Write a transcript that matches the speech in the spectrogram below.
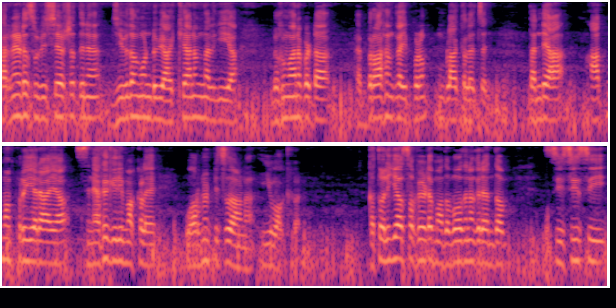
കരുണയുടെ സുവിശേഷത്തിന് ജീവിതം കൊണ്ട് വ്യാഖ്യാനം നൽകിയ ബഹുമാനപ്പെട്ട എബ്രാഹിം കൈപ്പഴം ബ്ലാക്കലച്ചൻ തന്റെ ആത്മപ്രിയരായ സ്നേഹഗിരി മക്കളെ ഓർമ്മിപ്പിച്ചതാണ് ഈ വാക്കുകൾ. കത്തോലിക്ക സഭയുടെ മതബോധന ഗ്രന്ഥം സി സി സി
